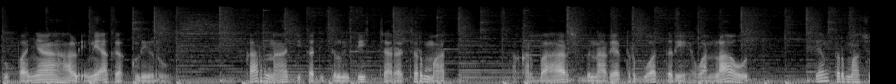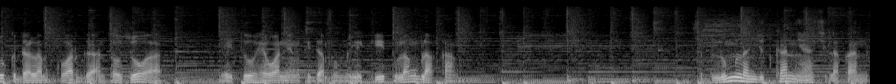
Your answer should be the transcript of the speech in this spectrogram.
Rupanya hal ini agak keliru. Karena jika diteliti secara cermat, Akar bahar sebenarnya terbuat dari hewan laut yang termasuk ke dalam keluarga Anthozoa, yaitu hewan yang tidak memiliki tulang belakang. Sebelum melanjutkannya, silakan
